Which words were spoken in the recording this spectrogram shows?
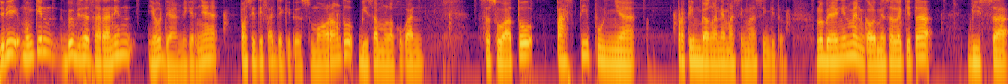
Jadi mungkin gue bisa saranin ya udah mikirnya positif aja gitu. Semua orang tuh bisa melakukan sesuatu pasti punya pertimbangannya masing-masing gitu. Lo bayangin men kalau misalnya kita bisa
